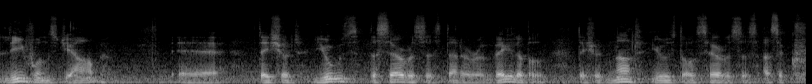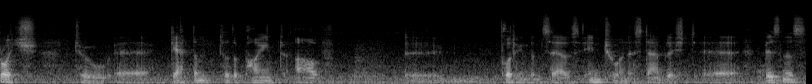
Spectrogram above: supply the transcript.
leave one's job, uh, they should use the services that are available, they should not use those services as a crutch to uh, get them to the point of uh, putting themselves into an established uh, business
